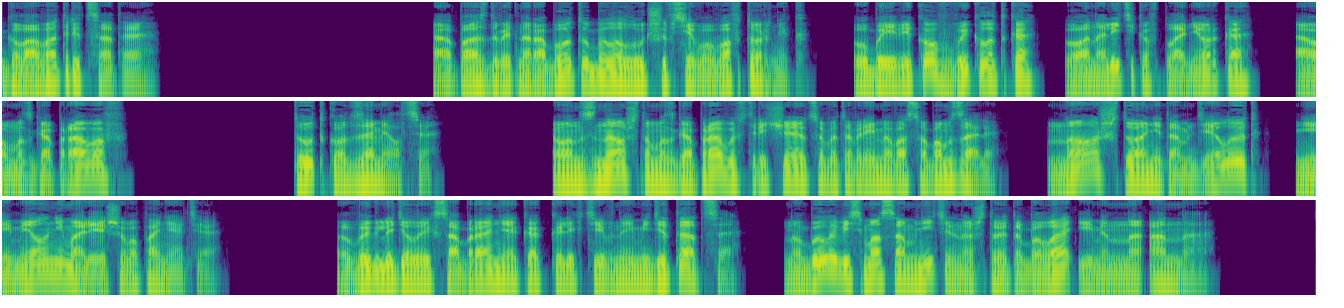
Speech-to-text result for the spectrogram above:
Глава 30. Опаздывать на работу было лучше всего во вторник. У боевиков выкладка, у аналитиков планерка, а у мозгоправов... Тут кот замялся. Он знал, что мозгоправы встречаются в это время в особом зале, но что они там делают, не имел ни малейшего понятия. Выглядело их собрание как коллективная медитация, но было весьма сомнительно, что это была именно она.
